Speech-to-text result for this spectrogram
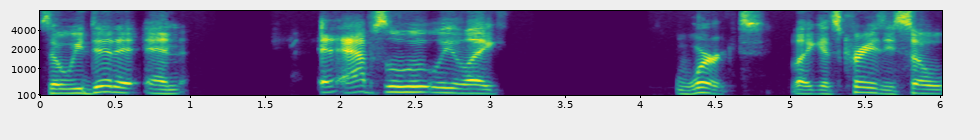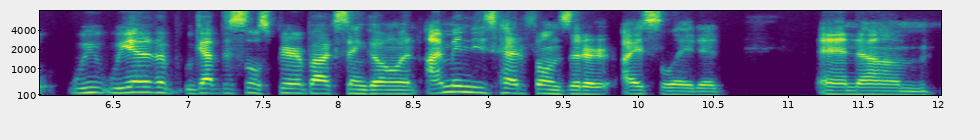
So we did it and it absolutely like worked. Like it's crazy. So we we ended up we got this little spirit box thing going. I'm in these headphones that are isolated and um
